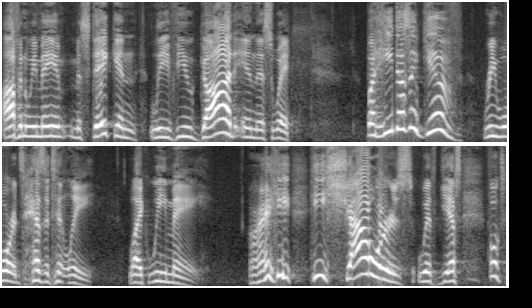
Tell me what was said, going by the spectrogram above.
often we may mistakenly view God in this way. But he doesn't give rewards hesitantly like we may. All right? He, he showers with gifts. Folks,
